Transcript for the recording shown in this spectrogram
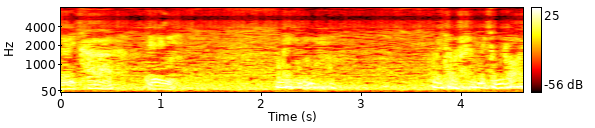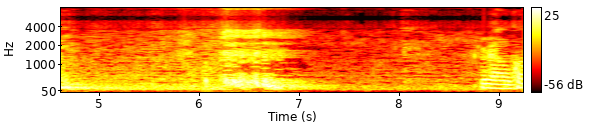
ได้ฆ่าเอง ไม่ไม่เท่าไรไม่ถึงร้อย เราก็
